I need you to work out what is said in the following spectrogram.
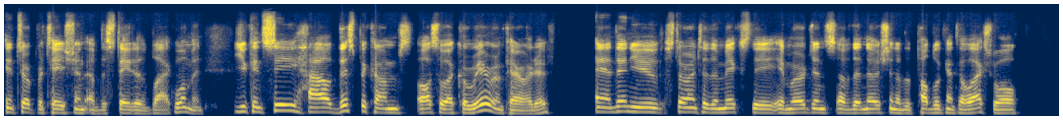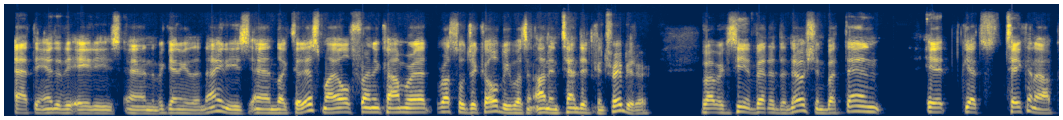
interpretation of the state of the black woman. You can see how this becomes also a career imperative. And then you stir into the mix the emergence of the notion of the public intellectual at the end of the 80s and the beginning of the 90s. And like to this, my old friend and comrade Russell Jacoby was an unintended contributor, but because he invented the notion. But then it gets taken up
